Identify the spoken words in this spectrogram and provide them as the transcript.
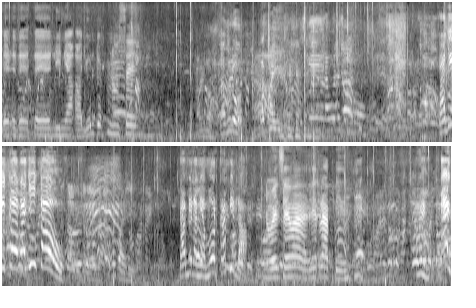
de, de, este línea a Yuldur. No sé. Está duro. ¡Gallito, gallito! Cámbiala, mi amor, cámbiala. No, él se va, él es rápido. ¡Ay, ay!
